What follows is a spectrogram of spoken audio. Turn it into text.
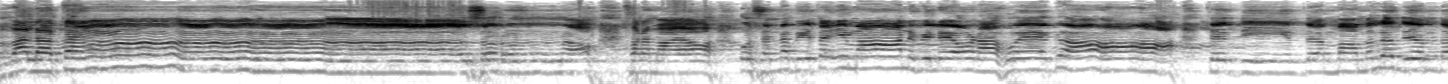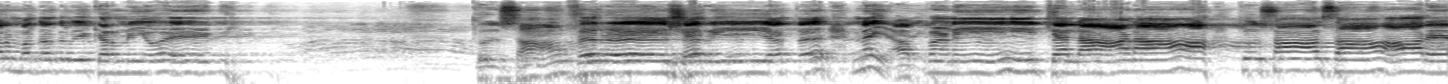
والا تنصرن اس نبی تے ایمان بھی لے آنا ہوئے گا تے دین دے معاملے دے اندر مدد بھی کرنی ہوئے گی۔ تو پھر شریعت نہیں اپنی چلانا تو سارے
